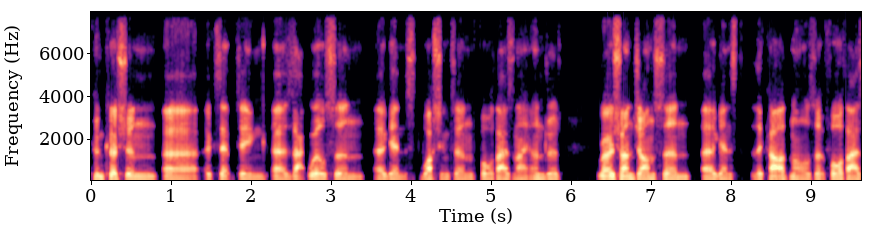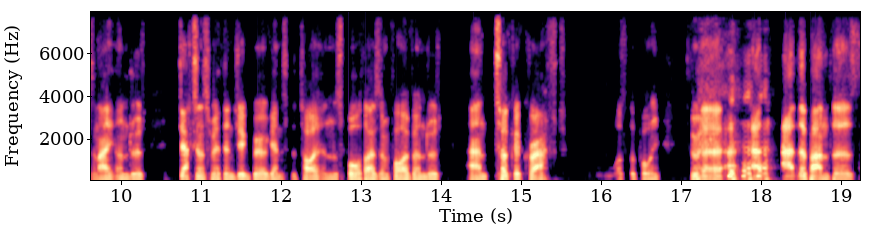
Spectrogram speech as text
concussion uh, accepting uh, Zach Wilson against Washington, 4,800. Roschon Johnson against the Cardinals at 4,800. Jackson Smith and Jigba against the Titans, 4,500. And Tucker Kraft, what's the point? Uh, at, at the Panthers,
